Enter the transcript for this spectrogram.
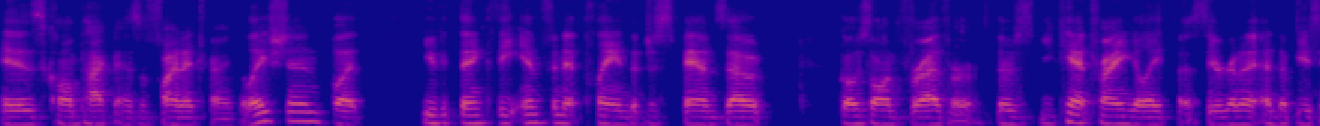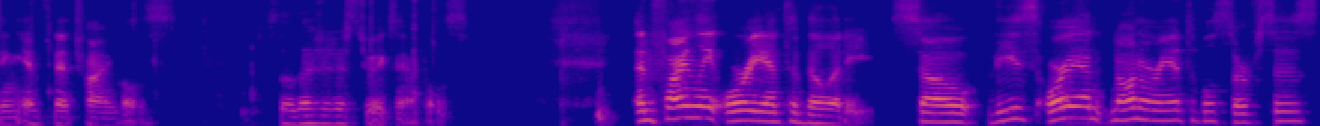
is compact, it has a finite triangulation, but you could think the infinite plane that just spans out goes on forever. There's You can't triangulate this. You're going to end up using infinite triangles. So those are just two examples. And finally, orientability. So these orient non-orientable surfaces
